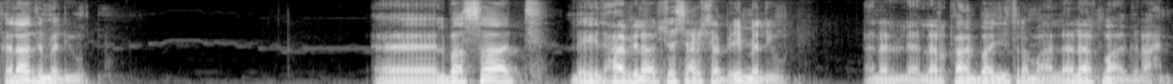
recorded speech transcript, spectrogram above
3 مليون. آه الباصات اللي هي الحافلات 79 مليون. أنا الأرقام الباقي ترى الالاف ما اقراهم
